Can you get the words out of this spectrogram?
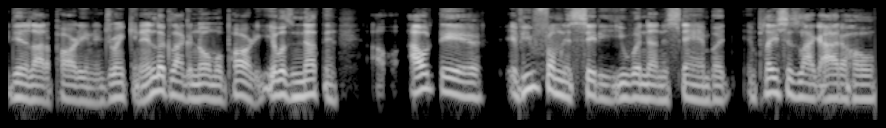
We did a lot of partying and drinking. It looked like a normal party. It was nothing. Out there, if you're from the city, you wouldn't understand. But in places like Idaho,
